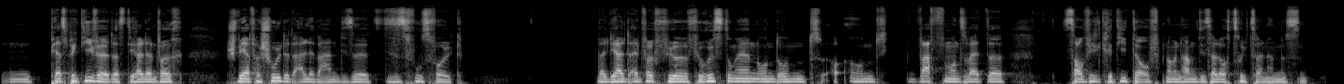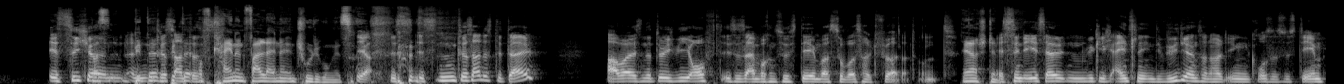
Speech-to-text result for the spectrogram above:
hm, Perspektive, dass die halt einfach schwer verschuldet alle waren, diese, dieses Fußvolk. Weil die halt einfach für, für Rüstungen und, und, und Waffen und so weiter sau viel Kredite aufgenommen haben, die sie halt auch zurückzahlen haben müssen. Ist sicher Was ein, ein bitte, interessantes. Bitte auf keinen Fall eine Entschuldigung ist. Ja, ist, ist ein interessantes Detail. Aber es ist natürlich, wie oft ist es einfach ein System, was sowas halt fördert. Und ja, es sind eh selten wirklich einzelne Individuen, sondern halt irgendein großes System,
